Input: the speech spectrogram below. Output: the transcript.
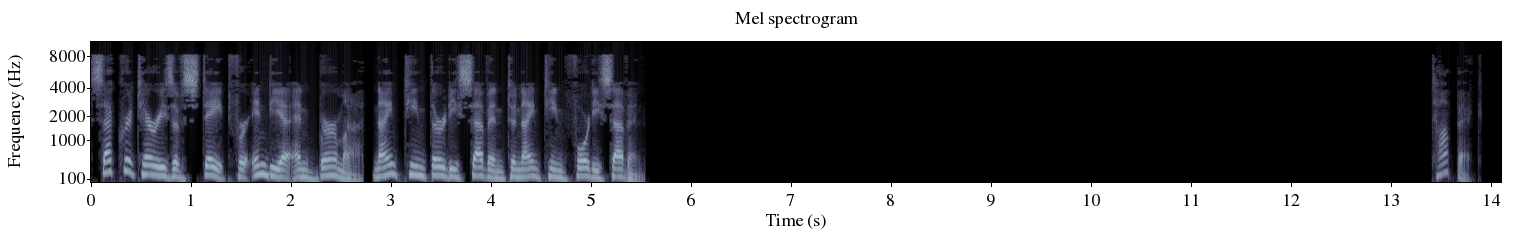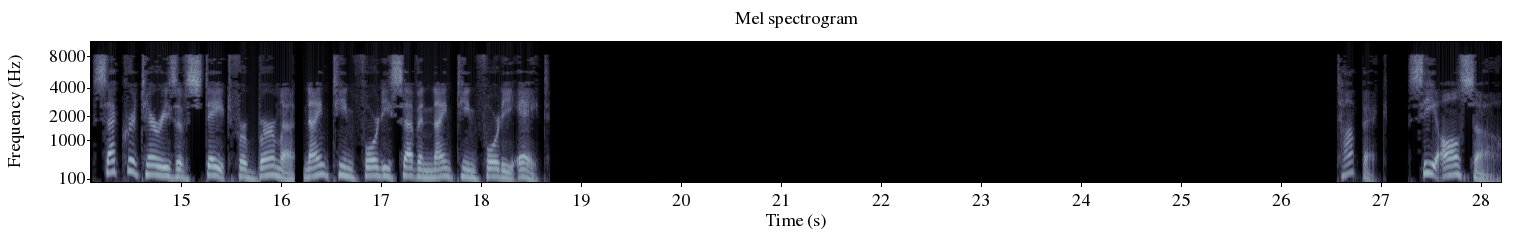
Secretaries of State for India and Burma, 1937–1947 Secretaries of State for Burma, 1947–1948 See also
